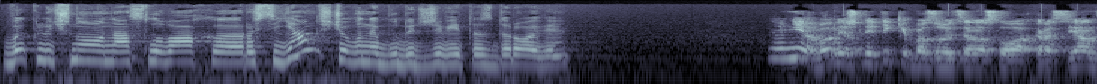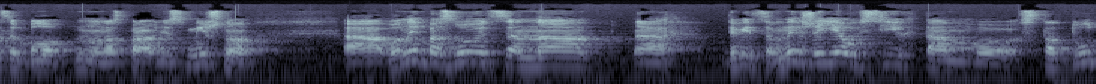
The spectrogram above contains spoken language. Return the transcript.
виключно на словах росіян, що вони будуть живі та здорові. Ну ні, вони ж не тільки базуються на словах росіян, це було б ну, насправді смішно. А, вони базуються на. Е, Дивіться, в них же є у всіх там статут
